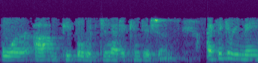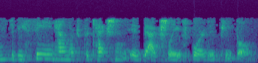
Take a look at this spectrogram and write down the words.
for um, people with genetic conditions. I think it remains to be seen how much protection is actually afforded people.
